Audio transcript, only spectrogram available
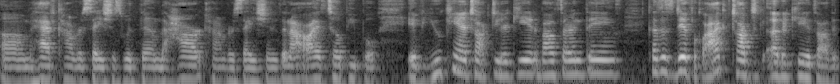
um, have conversations with them, the hard conversations. And I always tell people, if you can't talk to your kid about certain things, because it's difficult. I talk to other kids all the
